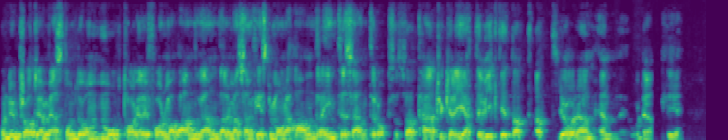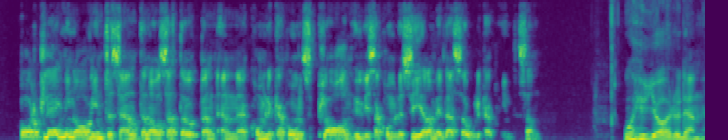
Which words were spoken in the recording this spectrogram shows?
och nu pratar jag mest om då mottagare i form av användare, men sen finns det många andra intressenter också. Så att här tycker jag det är jätteviktigt att, att göra en, en ordentlig kartläggning av intressenterna och sätta upp en, en kommunikationsplan hur vi ska kommunicera med dessa olika intressenter. Och hur gör du den?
